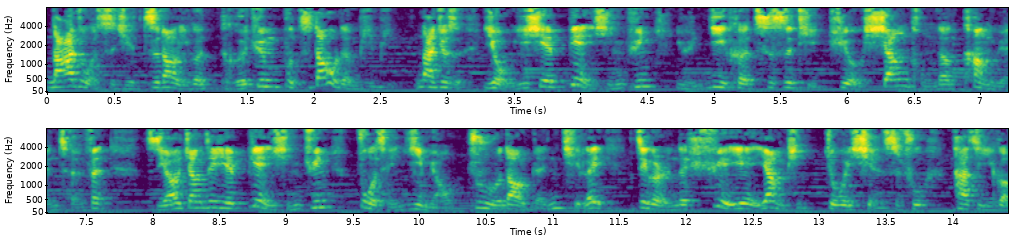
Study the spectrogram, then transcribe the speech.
拉佐斯基知道一个德军不知道的秘密，那就是有一些变形菌与尼克茨尸体具有相。同的抗原成分，只要将这些变形菌做成疫苗注入到人体内，这个人的血液样品就会显示出他是一个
